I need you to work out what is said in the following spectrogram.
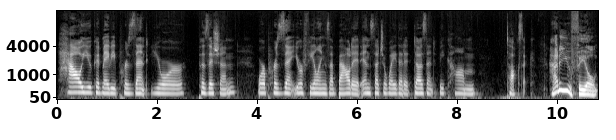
how you could maybe present your position or present your feelings about it in such a way that it doesn't become toxic. How do you feel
